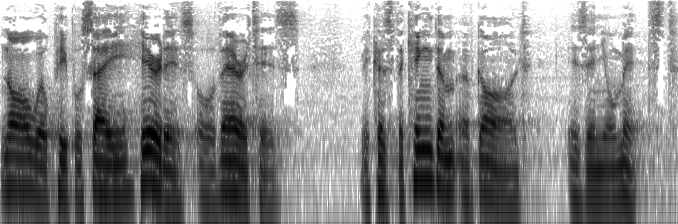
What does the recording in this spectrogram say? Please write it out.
nor will people say, Here it is, or there it is, because the kingdom of God is in your midst.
